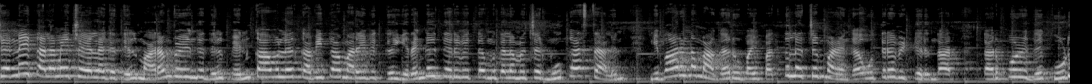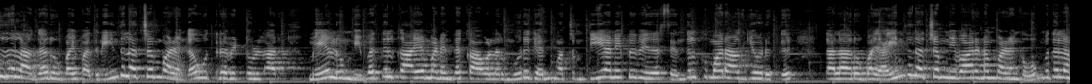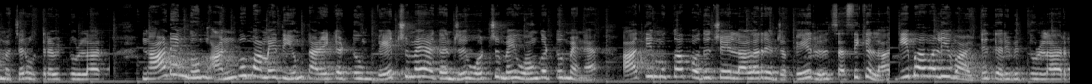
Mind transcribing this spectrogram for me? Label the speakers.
Speaker 1: சென்னை தலைமைச் செயலகத்தில் மரம் விழுந்ததில் பெண் காவலர் கவிதா மறைவுக்கு இரங்கல் தெரிவித்த முதலமைச்சர் மு ஸ்டாலின் நிவாரணமாக ரூபாய் பத்து லட்சம் வழங்க உத்தரவிட்டிருந்தார். தற்பொழுது கூடுதலாக ரூபாய் பதினைந்து லட்சம் வழங்க உத்தரவிட்டுள்ளார். மேலும் விபத்தில் காயமடைந்த காவலர் முருகன் மற்றும் தீயணைப்பு வீரர் செந்தில்குமார் ஆகியோருக்கு தலா ரூபாய் ஐந்து லட்சம் நிவாரணம் வழங்கவும் முதலமைச்சர் உத்தரவிட்டுள்ளார். நாடெங்கும் அன்பும் அமைதியும் தழைக்கட்டும் வேற்றுமை அகன்று ஒற்றுமை ஓங்கட்டும் என அதிமுக பொதுச் செயலாளர் என்ற பெயரில் சசிகலா தீபாவளி வாழ்த்து தெரிவித்துள்ளார்.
